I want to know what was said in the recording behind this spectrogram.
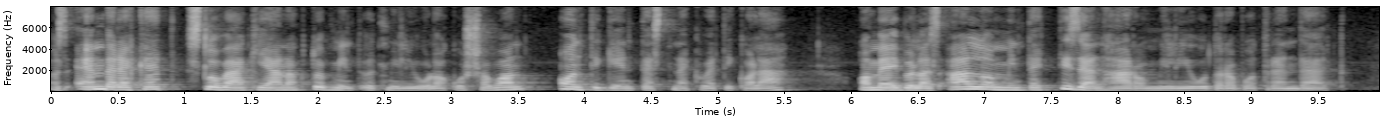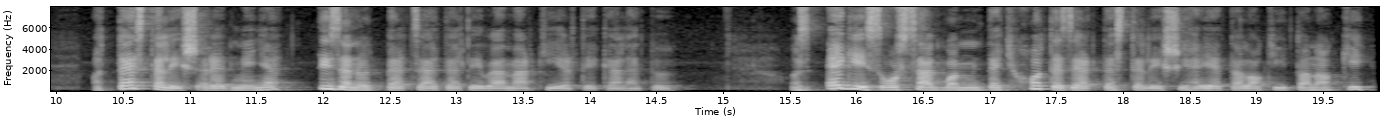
Az embereket Szlovákiának több mint 5 millió lakosa van, antigéntesztnek vetik alá, amelyből az állam mintegy 13 millió darabot rendelt. A tesztelés eredménye 15 perc elteltével már kiértékelhető. Az egész országban mintegy 6000 tesztelési helyet alakítanak ki,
